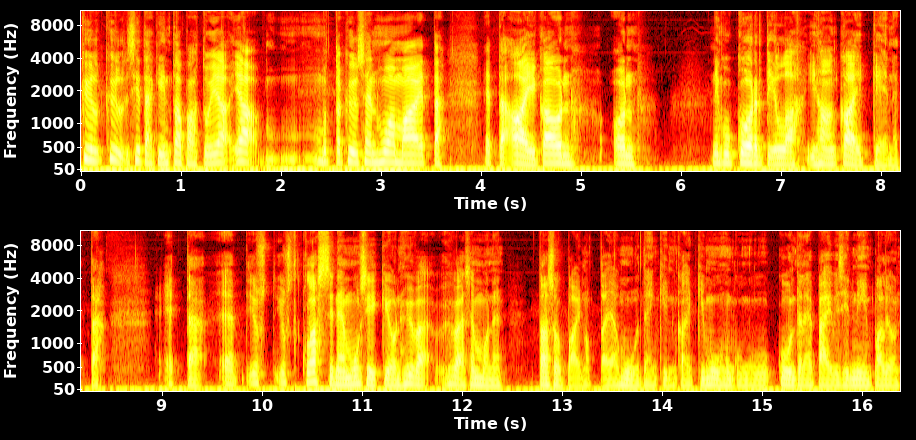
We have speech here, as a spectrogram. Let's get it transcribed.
kyllä, kyllä sitäkin tapahtuu, ja, ja, mutta kyllä sen huomaa, että, että aika on, on niin kuin kortilla ihan kaikkeen, että, että, että just, just klassinen musiikki on hyvä, hyvä semmoinen tasopainottaja muutenkin kaikki muuhun, kun kuuntelee päivisin niin paljon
